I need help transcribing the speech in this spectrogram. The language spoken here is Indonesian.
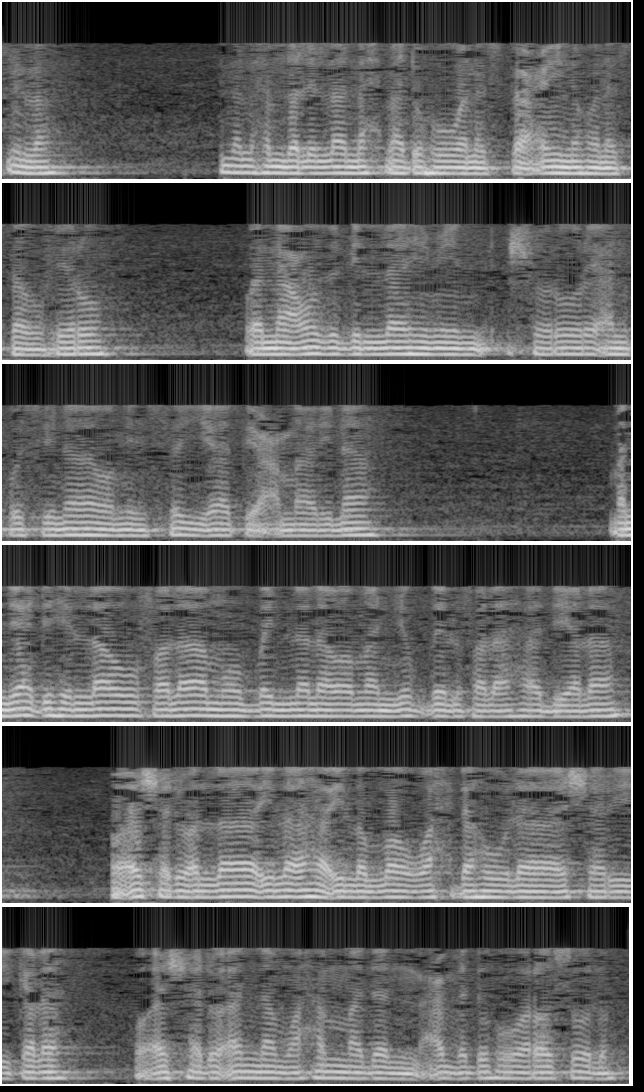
Bismillah. Innalhamdulillah nahmaduhu wa nasta'inuhu wa nastaghfiruh wa billahi min shururi anfusina wa min sayyiati a'malina. Man yahdihillahu fala mudilla wa man yudlil fala hadiyalah. Wa ashhadu an la ilaha illallah wahdahu la syarikalah wa ashhadu anna Muhammadan 'abduhu wa.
